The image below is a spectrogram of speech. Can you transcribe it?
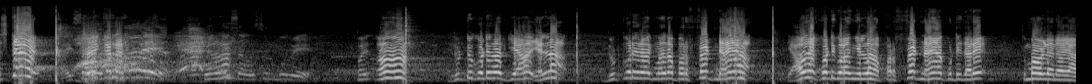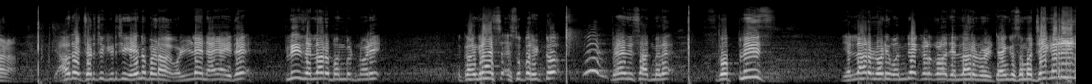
ಅಷ್ಟೇ! ದುಡ್ಡು ಕೊಟ್ಟಿರೋದು ಯಾ ಎಲ್ಲ. ದುಡ್ಡು ಕೊಟ್ಟಿರೋದಕ್ಕೆ ಮಾತ್ರ ಪರ್ಫೆಕ್ಟ್ ನ್ಯಾಯ. ಯಾವುದೇ ಕೊಟ್ಟಿಗೋಂಗಿಲ್ಲ ಪರ್ಫೆಕ್ಟ್ ನ್ಯಾಯ ಕೊಟ್ಟಿದ್ದಾರೆ. ತುಂಬಾ ಒಳ್ಳೆ ನ್ಯಾಯ, ಅಣ್ಣ. ಯಾವುದೇ ಜಡ್ಜು ಗಿಡ್ಜು ಏನು ಬೇಡ. ಒಳ್ಳೆ ನ್ಯಾಯ ಇದೆ. ಪ್ಲೀಸ್ ಎಲ್ಲರೂ ಬಂದ್ಬಿಟ್ಟು ನೋಡಿ. ಕಾಂಗ್ರೆಸ್ ಸೂಪರ್ ಹಿಟ್ಟು ಬೇರೆ ದಿವಸ ಆದ್ಮೇಲೆ. ಸೊ ಪ್ಲೀಸ್ ಎಲ್ಲರೂ ನೋಡಿ, ಒಂದೇ ಕೇಳ್ಕೊಳ್ಳೋದು ಎಲ್ಲರೂ ನೋಡಿ. Thank you so much Jaya Karnataka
